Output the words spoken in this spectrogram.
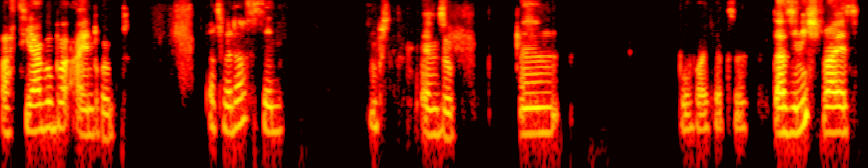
was Thiago beeindruckt. Was war das denn? Ups. Ähm, so. Ähm, wo war ich jetzt? Da sie nicht weiß,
